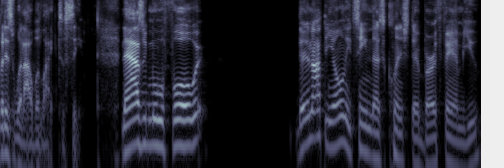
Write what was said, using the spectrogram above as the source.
but it's what I would like to see. Now, as we move forward, they're not the only team that's clinched their berth, FAMU. You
